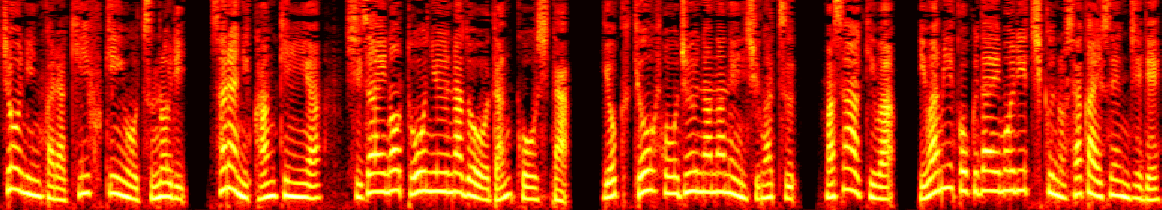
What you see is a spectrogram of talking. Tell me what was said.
商人から寄付金を募り、さらに換金や資材の投入などを断行した。翌享保17年4月、正明は岩見国大森地区の堺戦時で、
